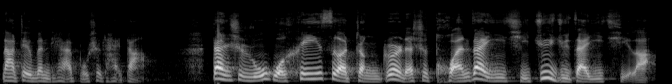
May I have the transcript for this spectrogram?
那这问题还不是太大。但是如果黑色整个的是团在一起、聚聚在一起了。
